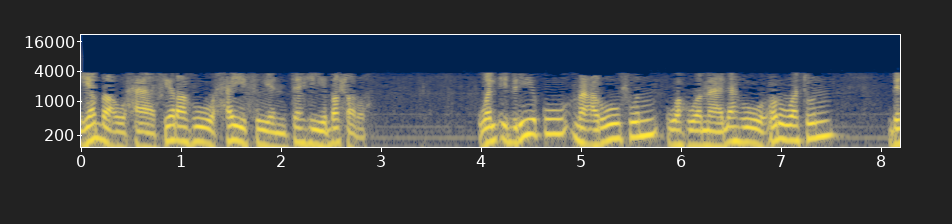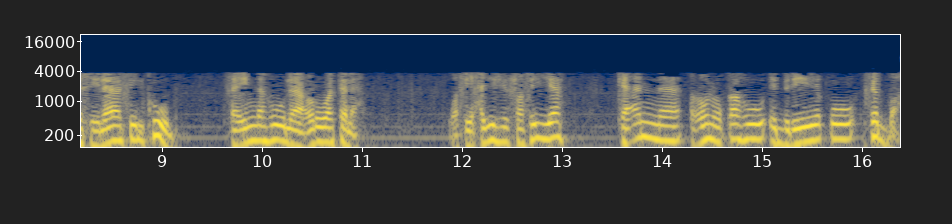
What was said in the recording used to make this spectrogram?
يضع حافره حيث ينتهي بصره. والإبريق معروف وهو ما له عروة بخلاف الكوب فإنه لا عروة له. وفي حديث صفية كأن عنقه إبريق فضة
